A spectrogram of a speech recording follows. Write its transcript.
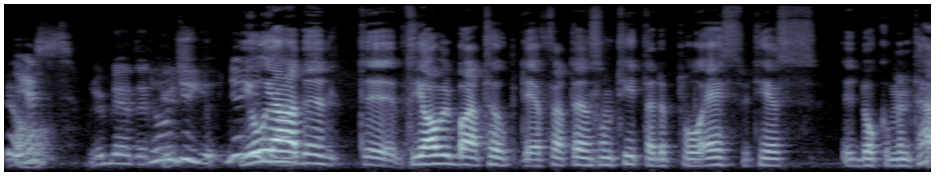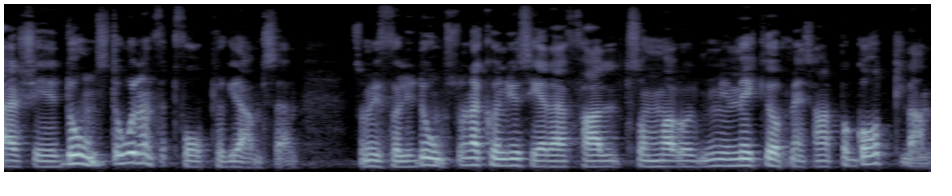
Ja, Yes. nu blev det Jo, tyst. jo, jo, nu- Jo, jag hade ett, för jag vill bara ta upp det för att den som tittade på SVTs dokumentärserie Domstolen för två program sedan som vi följer domstolarna kunde ju se det här fallet som har varit mycket uppmärksammat på Gotland.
